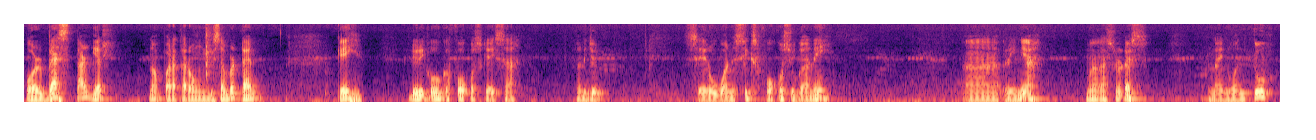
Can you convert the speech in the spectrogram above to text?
or best target no para karong December 10 okay diri ko ga focus guys ha kani jud 016 focus yung ani ah uh, kanini ah mga kasunod 912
